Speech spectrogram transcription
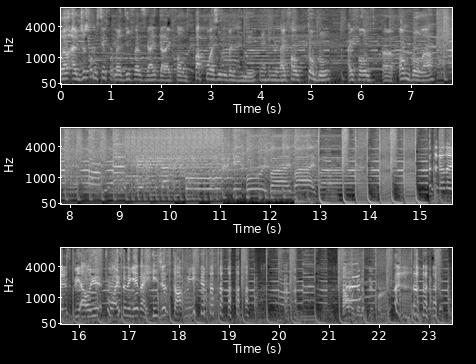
well, I just want to say for my defense, guys, that I found Papouasie Nouvelle-Guinée. Yeah, I found Togo. I found uh, Angola. Quem fica, ficou. Quem foi, vai, vai, vai. to know that I just beat Elliot twice in a game that he just taught me. Now we're gonna play for real. Let's go.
